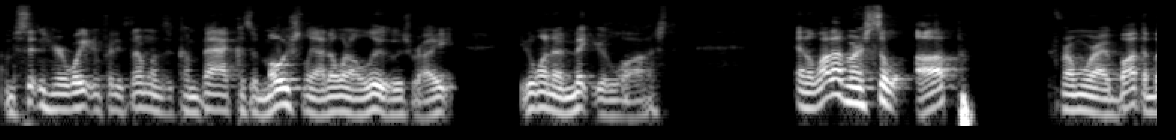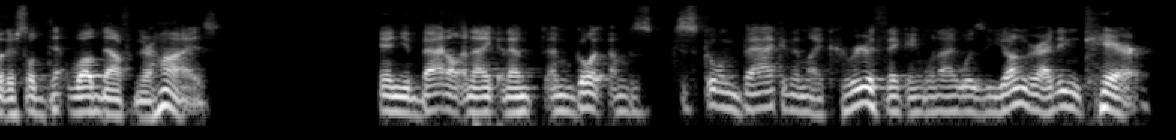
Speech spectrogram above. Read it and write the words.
I'm sitting here waiting for these other ones to come back because emotionally I don't want to lose, right? You don't want to admit you're lost. And a lot of them are still up from where I bought them, but they're still well down from their highs. And you battle, and I and I'm, I'm going, I'm just going back into my career thinking when I was younger, I didn't care.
